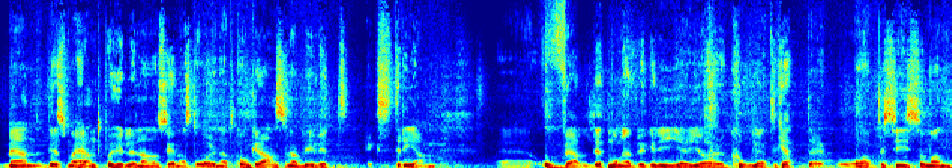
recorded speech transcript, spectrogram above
Men det som har hänt på hyllorna de senaste åren är att konkurrensen har blivit extrem. Eh, Och väldigt många bryggerier gör coola etiketter. Och precis som man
